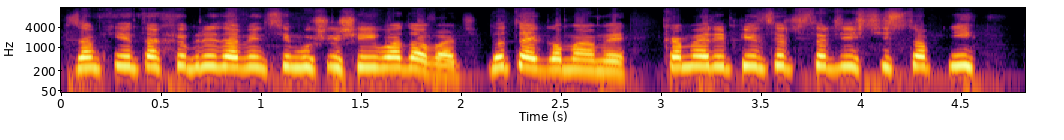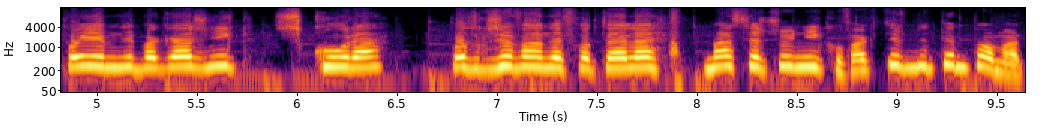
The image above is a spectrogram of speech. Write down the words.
zamknięta hybryda, więc nie musisz jej ładować. Do tego mamy kamery 540 stopni, pojemny bagażnik, skóra, podgrzewane fotele, masę czujników, aktywny tempomat.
